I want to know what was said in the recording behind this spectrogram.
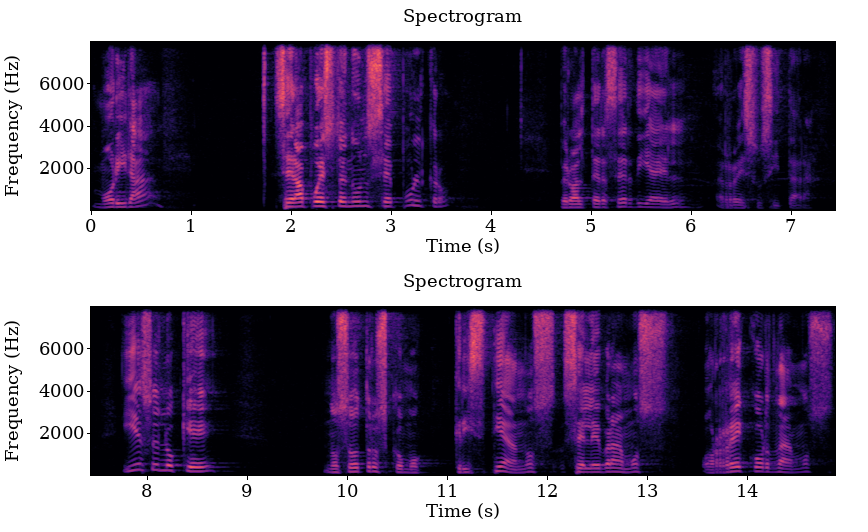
Morirá, será puesto en un sepulcro, pero al tercer día él resucitará. Y eso es lo que nosotros como cristianos celebramos o recordamos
